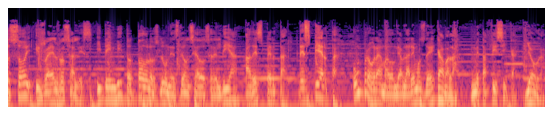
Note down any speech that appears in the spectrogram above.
Yo soy Israel Rosales y te invito todos los lunes de 11 a 12 del día a despertar. Despierta, un programa donde hablaremos de Cábala, metafísica, yoga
